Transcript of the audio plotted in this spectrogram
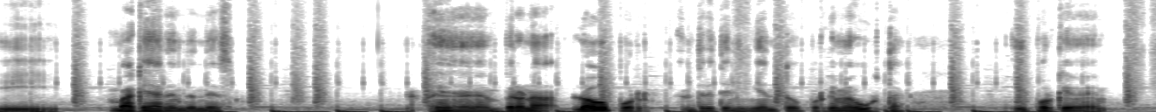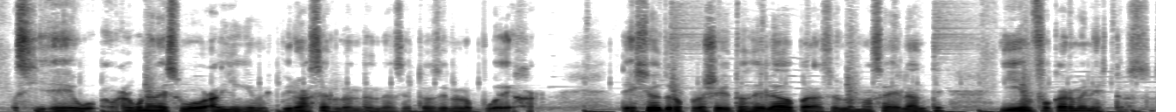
Y va a quedar, ¿entendés? Eh, pero nada, lo hago por entretenimiento, porque me gusta y porque si, eh, alguna vez hubo alguien que me inspiró a hacerlo, ¿entendés? Entonces no lo pude dejar. Dejé otros proyectos de lado para hacerlo más adelante y enfocarme en estos.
